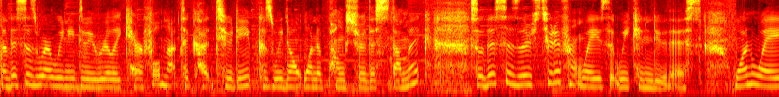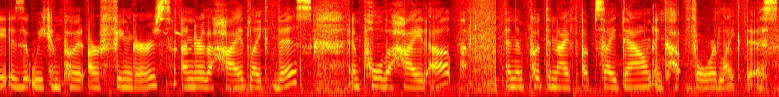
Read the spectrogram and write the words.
Now this is where we need to be really careful not to cut too deep because we don't want to puncture the stomach. So this is, there's two different ways that we can do this. One way is that we can put our fingers under the hide like this and pull the hide up and then put the knife upside down and cut forward like this.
